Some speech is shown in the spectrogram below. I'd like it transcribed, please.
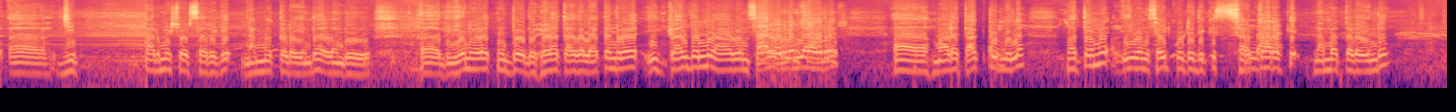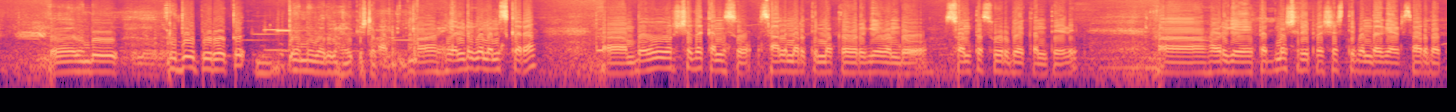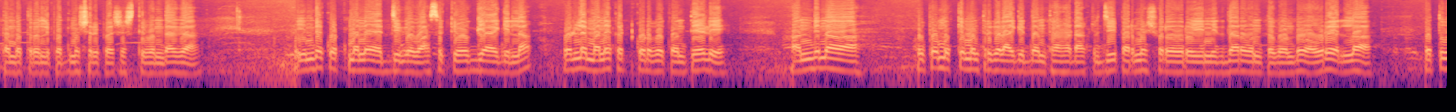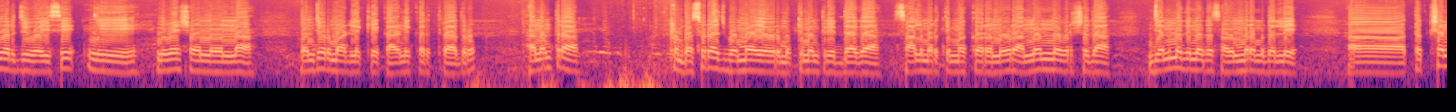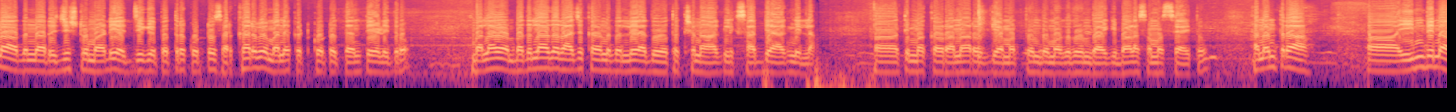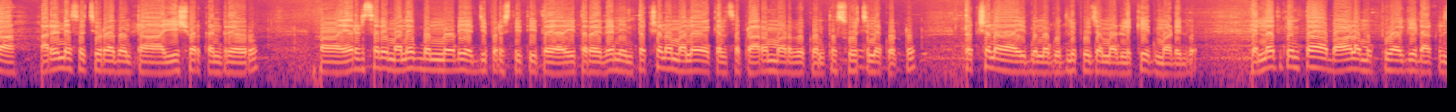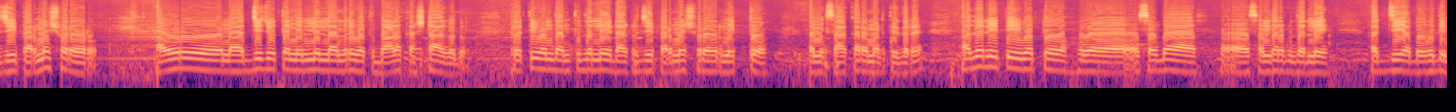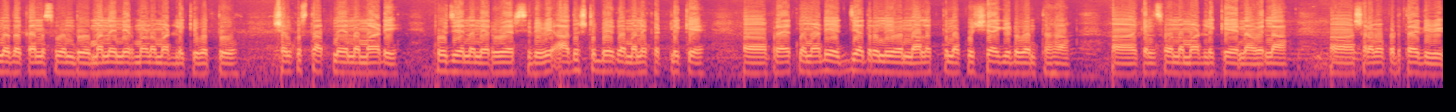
ಜಿ ಪರಮೇಶ್ವರ್ ಸರ್ಗೆ ನಮ್ಮ ಕಡೆಯಿಂದ ಒಂದು ಏನು ಹೇಳಕ್ ಅದು ಹೇಳಕ್ಕಾಗಲ್ಲ ಯಾಕಂದ್ರೆ ಈ ಕಾಲದಲ್ಲಿ ಆ ಒಂದು ಸಾಲ ಆ, ಮಾಡಕ್ ಆಗ್ತಿರ್ಲಿಲ್ಲ. ಮತ್ತೊಮ್ಮೆ ಈ ಒಂದು ಸೈಟ್ ಕೊಟ್ಟಿದ್ದಕ್ಕೆ ಸರ್ಕಾರಕ್ಕೆ ನಮ್ಮ ಕಡೆಯಿಂದ ಒಂದು ಹೃದಯಪೂರ್ವಕ ಧನ್ಯವಾದಗಳು ಹೇಳಕ್ಕೆ ಇಷ್ಟಪಡ್ತೀನಿ. ಎಲ್ರಿಗೂ ನಮಸ್ಕಾರ. ಬಹು ವರ್ಷದ ಕನಸು ಸಾಲುಮರ ತಿಮ್ಮಕ್ಕ ಅವರಿಗೆ ಒಂದು ಸ್ವಂತ ಸೂರು ಬೇಕಂತೇಳಿ. ಅವರಿಗೆ ಪದ್ಮಶ್ರೀ ಪ್ರಶಸ್ತಿ ಬಂದಾಗ ಎರಡು ಸಾವಿರದ ಹತ್ತೊಂಬತ್ತರಲ್ಲಿ ಪದ್ಮಶ್ರೀ ಪ್ರಶಸ್ತಿ ಬಂದಾಗ ಹಿಂದೆ ಕೊಟ್ಟ ಮನೆ ಅಜ್ಜಿಗೆ ವಾಸಕ್ಕೆ ಯೋಗ್ಯ ಆಗಿಲ್ಲ. ಒಳ್ಳೆ ಮನೆ ಕಟ್ಕೊಡ್ಬೇಕು ಅಂತೇಳಿ ಅಂದಿನ ಉಪಮುಖ್ಯಮಂತ್ರಿಗಳಾಗಿದ್ದಂತಹ ಡಾಕ್ಟರ್ ಜಿ ಪರಮೇಶ್ವರ್ ಅವರು ಈ ನಿರ್ಧಾರವನ್ನು ತಗೊಂಡು ಅವರೇ ಎಲ್ಲ ಒತ್ತುವರ್ಜಿ ವಹಿಸಿ ಈ ನಿವೇಶನವನ್ನು ಮಂಜೂರು ಮಾಡಲಿಕ್ಕೆ ಕಾರಣೀಕರ್ತರಾದರು ಅನಂತರ ಬಸವರಾಜ ಬೊಮ್ಮಾಯಿ ಅವರು ಮುಖ್ಯಮಂತ್ರಿ ಇದ್ದಾಗ ಸಾಲುಮರ ತಿಮ್ಮಕ್ಕ ಅವರ ನೂರ ಹನ್ನೊಂದನೇ ವರ್ಷದ ಜನ್ಮದಿನದ ಸಂಭ್ರಮದಲ್ಲಿ ತಕ್ಷಣ ಅದನ್ನು ರಿಜಿಸ್ಟರ್ ಮಾಡಿ ಅಜ್ಜಿಗೆ ಪತ್ರ ಕೊಟ್ಟು ಸರ್ಕಾರವೇ ಮನೆ ಕಟ್ಕೊಟ್ಟುತ್ತೆ ಅಂತ ಹೇಳಿದರು. ಬಲ, ಬದಲಾದ ರಾಜಕಾರಣದಲ್ಲಿ ಅದು ತಕ್ಷಣ ಆಗ್ಲಿಕ್ಕೆ ಸಾಧ್ಯ ಆಗಲಿಲ್ಲ. ತಿಮ್ಮಕ್ಕ ಅವರ ಅನಾರೋಗ್ಯ ಮತ್ತೊಂದು ಮಗದೊಂದಾಗಿ ಭಾಳ ಸಮಸ್ಯೆ ಆಯಿತು. ಅನಂತರ ಇಂದಿನ ಅರಣ್ಯ ಸಚಿವರಾದಂಥ ಈಶ್ವರ್ ಖಂಡ್ರೆ ಅವರು ಎರಡು ಸರಿ ಮನೆಗೆ ಬಂದು ನೋಡಿ ಅಜ್ಜಿ ಪರಿಸ್ಥಿತಿ ಈ ಥರ ಇದೆ. ನೀನು ತಕ್ಷಣ ಮನೆ ಕೆಲಸ ಪ್ರಾರಂಭ ಮಾಡಬೇಕು ಅಂತ ಸೂಚನೆ ಕೊಟ್ಟು ತಕ್ಷಣ ಇದನ್ನು ಗುದ್ಲಿ ಪೂಜೆ ಮಾಡಲಿಕ್ಕೆ ಇದು ಮಾಡಿದ್ದು ಎಲ್ಲದಕ್ಕಿಂತ ಭಾಳ ಮುಖ್ಯವಾಗಿ ಡಾಕ್ಟರ್ ಜಿ ಪರಮೇಶ್ವರ್ ಅವರು. ಅವರು ಅಜ್ಜಿ ಜೊತೆ ನಿಲ್ಲಿಲ್ಲ ಅಂದರೆ ಇವತ್ತು ಭಾಳ ಕಷ್ಟ ಆಗೋದು. ಪ್ರತಿಯೊಂದು ಹಂತದಲ್ಲಿ ಡಾಕ್ಟರ್ ಜಿ ಪರಮೇಶ್ವರ್ ಅವರು ನಿಂತು ನಮಗೆ ಸಹಕಾರ ಮಾಡ್ತಿದ್ದಾರೆ ಅದೇ ರೀತಿ ಇವತ್ತು ಸಭಾ ಸಂದರ್ಭದಲ್ಲಿ ಅಜ್ಜಿಯ ಬಹುದಿನದ ಕನಸು ಒಂದು ಮನೆ ನಿರ್ಮಾಣ ಮಾಡಲಿಕ್ಕೆ ಇವತ್ತು ಶಂಕುಸ್ಥಾಪನೆಯನ್ನು ಮಾಡಿ ಪೂಜೆಯನ್ನು ನೆರವೇರಿಸಿದ್ದೀವಿ ಆದಷ್ಟು ಬೇಗ ಮನೆ ಕಟ್ಟಲಿಕ್ಕೆ ಪ್ರಯತ್ನ ಮಾಡಿ. ಅಜ್ಜಿ ಅದರಲ್ಲಿ ಒಂದು ನಾಲ್ಕು ದಿನ ಖುಷಿಯಾಗಿಡುವಂತಹ ಕೆಲಸವನ್ನು ಮಾಡಲಿಕ್ಕೆ ನಾವೆಲ್ಲ ಶ್ರಮ ಪಡ್ತಾ ಇದ್ದೀವಿ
